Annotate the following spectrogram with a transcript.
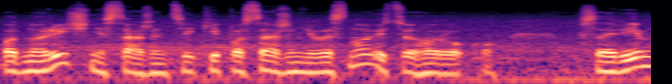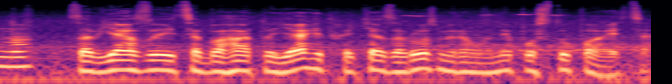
однорічні саджанці, які посаджені весною цього року, все рівно зав'язується багато ягід, хоча за розміром вони поступаються.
